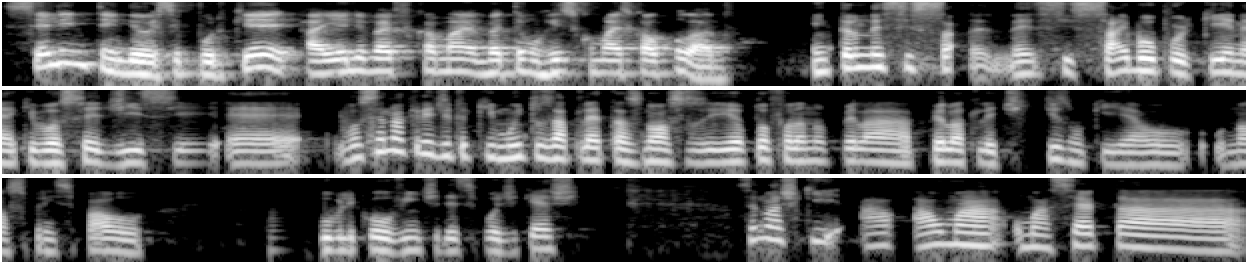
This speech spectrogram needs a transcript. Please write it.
Se ele entendeu esse porquê, aí ele vai ficar mais, vai ter um risco mais calculado. Entrando nesse, nesse saiba o porquê, né, que você disse, é, você não acredita que muitos atletas nossos, e eu estou falando pela, pelo atletismo, que é o, o nosso principal público ouvinte desse podcast, você não acha que há, uma, uma certa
